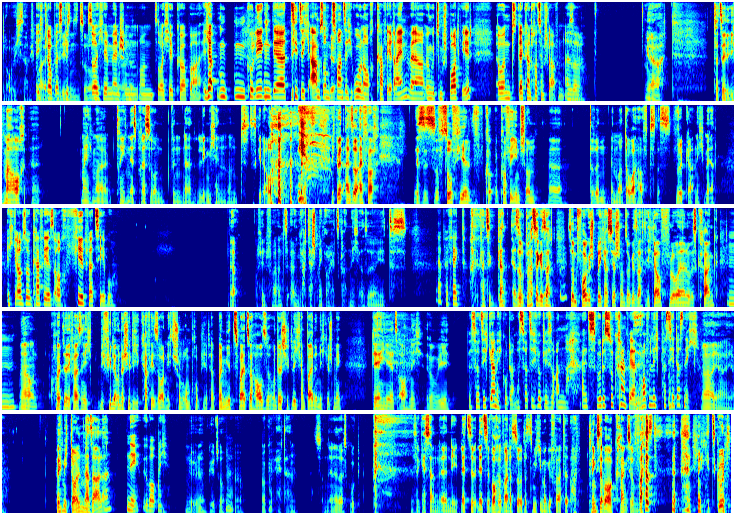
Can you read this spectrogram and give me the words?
glaube ich. ich ich glaube, es gibt so. solche Menschen äh, und solche Körper. Ich habe einen, einen, Kollegen, der zieht sich abends um ja. 20 Uhr noch Kaffee rein, wenn er irgendwie zum Sport geht. Und der kann trotzdem schlafen. Also. Mhm. Ja, tatsächlich. Ich mache auch. Äh, manchmal trinke ich einen Espresso und bin, äh, leg mich hin und das geht auch. Ja. ich bin also einfach, es ist so, so viel Ko Koffein schon äh, drin, immer dauerhaft. Das wirkt gar nicht mehr. Ich glaube, so ein Kaffee ist auch viel Placebo. Ja, auf jeden Fall. Und ach, der schmeckt auch jetzt gerade nicht. Also irgendwie das. Ja, perfekt. Da kannst du ganz, also du hast ja gesagt, so im Vorgespräch hast du ja schon so gesagt, ich glaube, Florian, du bist krank. Mhm. Ja, und heute, ich weiß nicht, wie viele unterschiedliche Kaffeesorten ich schon rumprobiert habe. Bei mir zwei zu Hause unterschiedlich, haben beide nicht geschmeckt. Der hier jetzt auch nicht irgendwie. Das hört sich gar nicht gut an. Das hört sich wirklich so an, als würdest du krank werden. Nee. Hoffentlich passiert das nicht. Ah, ja, ja. Höre ich mich doll nasal an? Nee, überhaupt nicht. Nö, ne? Geht so. Ja. Ja. Okay, ja, dann. Das ist gut. Das war gestern, äh, nee, letzte, letzte Woche war das so, dass mich jemand gefragt hat, oh, klingst aber auch krank. Ich so, was? Mir geht's gut.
